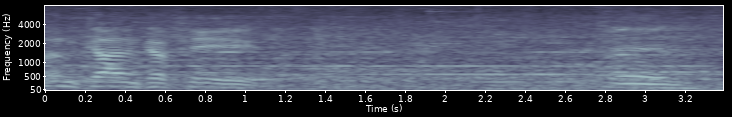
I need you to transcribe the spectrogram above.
Uncan Cafe. And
